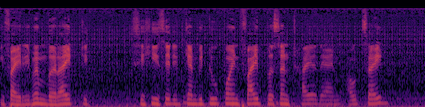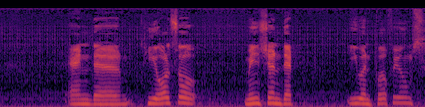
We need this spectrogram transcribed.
If I remember right, it, he said it can be 2.5% higher than outside. And um, he also mentioned that even perfumes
